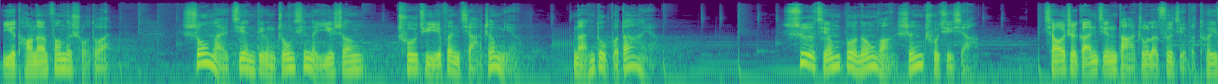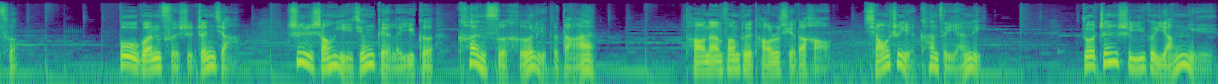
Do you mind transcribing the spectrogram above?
以陶南方的手段，收买鉴定中心的医生出具一份假证明，难度不大呀。事情不能往深处去想，乔治赶紧打住了自己的推测。不管此事真假，至少已经给了一个看似合理的答案。陶南方对陶如雪的好，乔治也看在眼里。若真是一个养女，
